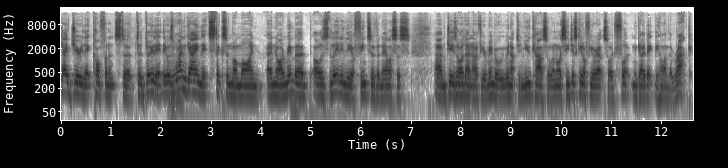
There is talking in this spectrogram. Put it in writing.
gave Jerry that confidence to, to do that. There was one game that sticks in my mind, and I remember I was leading the offensive analysis. Um, Jez, I don't know if you remember, we went up to Newcastle, and I said, just get off your outside foot and go back behind the ruck.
